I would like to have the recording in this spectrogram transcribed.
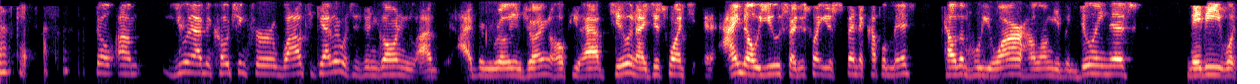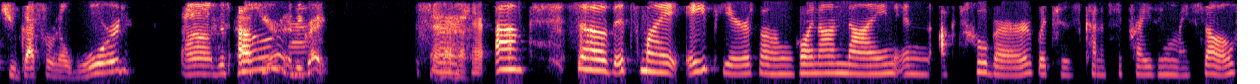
Okay, awesome. So um, you and I have been coaching for a while together, which has been going. I've, I've been really enjoying. it. I hope you have too. And I just want, I know you, so I just want you to spend a couple minutes, tell them who you are, how long you've been doing this, maybe what you got for an award uh, this past oh, year. Yeah. That'd be great. Sure, sure. Um, so it's my eighth year, so I'm going on nine in October, which is kind of surprising myself.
